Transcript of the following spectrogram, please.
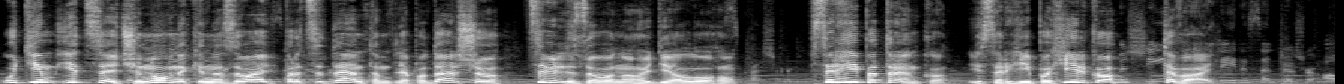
Утім, і це чиновники називають прецедентом для подальшого цивілізованого діалогу. Сергій Петренко і Сергій Похілько. Тивай. Those are all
